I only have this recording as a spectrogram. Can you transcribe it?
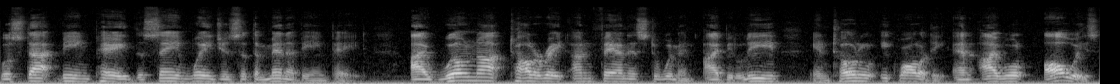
will start being paid the same wages that the men are being paid. I will not tolerate unfairness to women. I believe in total equality and I will always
